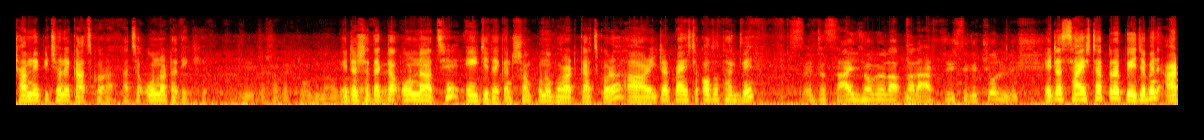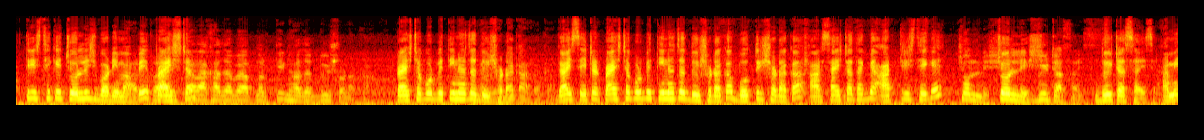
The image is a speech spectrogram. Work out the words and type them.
সামনে পিছনে কাজ করা। আচ্ছা অন্যটা দেখি এটার সাথে একটা ওড়না এটার সাথে একটা ওড়না আছে। এই যে দেখেন সম্পূর্ণ ভরাট কাজ করা। আর এটার প্রাইসটা কত থাকবে? এটা সাইজ হবে হলো আপনার 38 থেকে 40 এটা সাইজটা আপনারা পেয়ে যাবেন আটত্রিশ থেকে চল্লিশ বডি মাপে প্রাইসটা রাখা যাবে আপনার 3200 টাকা। প্রাইসটা পড়বে তিন হাজার দুইশো টাকা। গাইস এটার প্রাইসটা পড়বে তিন হাজার দুইশো টাকা বত্রিশশো টাকা আর সাইজটা থাকবে আটত্রিশ থেকে 40 চল্লিশ। দুইটা সাইজ দুইটা সাইজ আমি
